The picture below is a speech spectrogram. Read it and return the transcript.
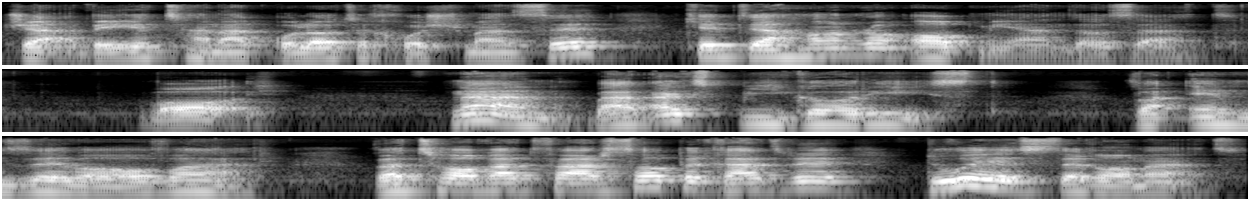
جعبه تنقلات خوشمزه که دهان را آب می اندازد وای نه برعکس بیگاری است. و انزواور و طاقت فرسا به قدر دو استقامت.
